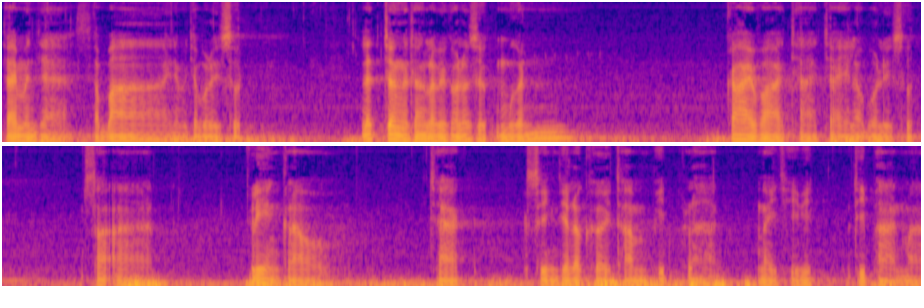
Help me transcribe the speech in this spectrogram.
ใจมันจะสบายมันจะบริสุทธิ์ และจนกระทั่งเรามีความรู้สึกเหมือนกายวาจาใจเราบริสุทธิ์ สะอาด เกลี้ยงเกลาจากสิ่งที่เราเคยทำผิดพลาดในชีวิตที่ผ่านมา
